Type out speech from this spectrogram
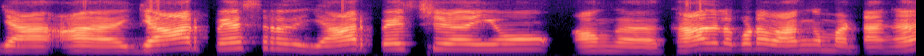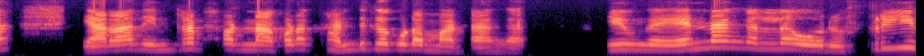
யா- ஆஹ் யார் பேசுறது யார் பேச்சையும் அவங்க காதல கூட வாங்க மாட்டாங்க. யாராவது இன்டரப்ட் பண்ணா கூட கண்டுக்க கூட மாட்டாங்க. இவங்க எண்ணங்கள்ல ஒரு ஃப்ரீ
